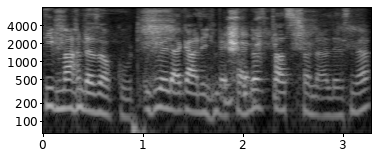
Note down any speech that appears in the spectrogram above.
Die machen das auch gut. Ich will da gar nicht meckern. Das passt schon alles. Ne?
